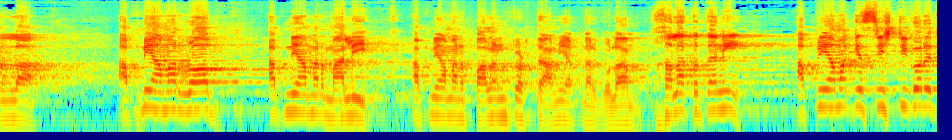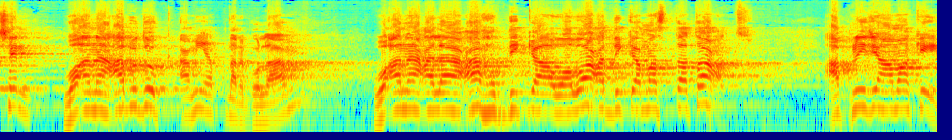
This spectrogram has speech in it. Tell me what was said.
আল্লাহ, আপনি আমার রব, আপনি আমার মালিক। আপনি আমার পালন পালনকর্তা, আমি আপনার গোলাম। খালাকতানি, আপনি আমাকে সৃষ্টি করেছেন। ওয়ানা আবদুক, আমি আপনার গোলাম। ওয়ানা আলা আহদিকা ওয়া ওয়াদিকা মাস্তাতাত। আপনি যে আমাকে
